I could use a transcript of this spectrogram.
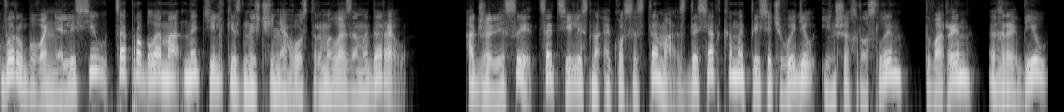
Вирубування лісів це проблема не тільки знищення гострими лезами дерев, адже ліси це цілісна екосистема з десятками тисяч видів інших рослин, тварин, грибів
